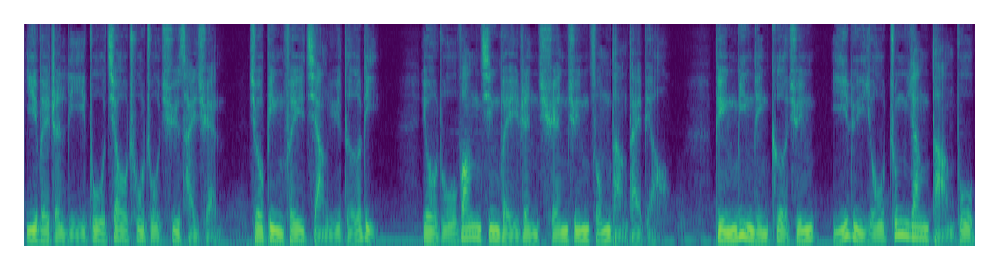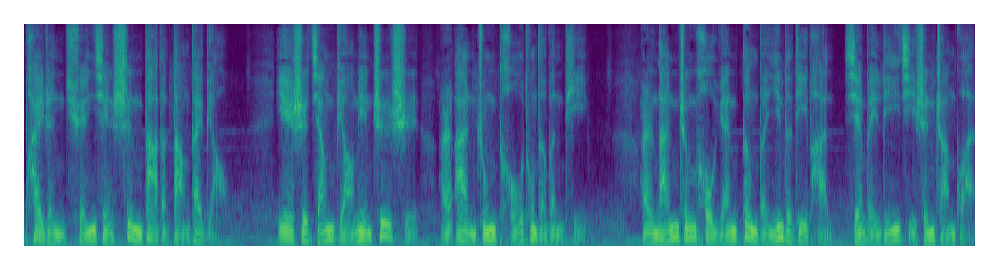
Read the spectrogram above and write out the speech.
意味着礼部交出驻区财权，就并非蒋于得利；又如汪精卫任全军总党代表，并命令各军一律由中央党部派任权限甚大的党代表，也是蒋表面支持而暗中头痛的问题。而南征后援邓本殷的地盘现为李济深掌管，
